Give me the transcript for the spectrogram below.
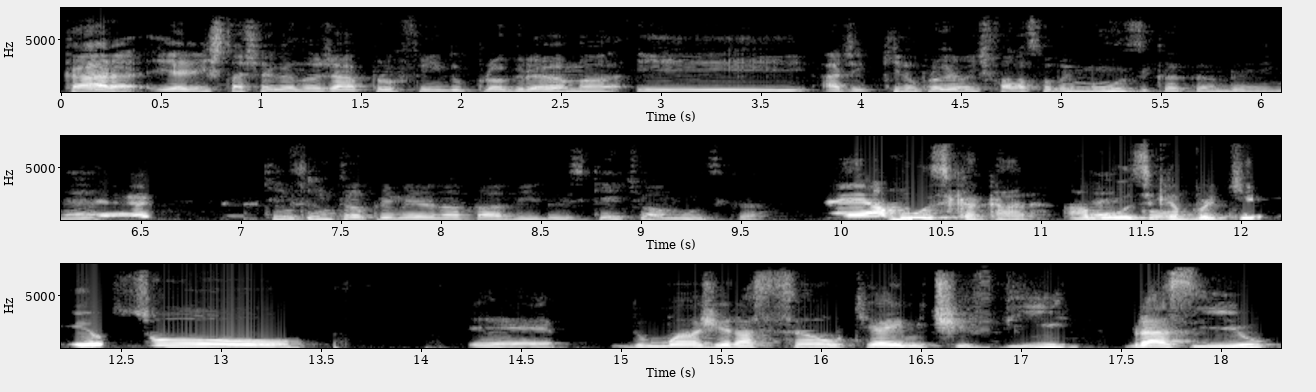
Cara, e a gente tá chegando já pro fim do programa e aqui no programa a gente fala sobre música também, né? É, quem que entrou primeiro na tua vida, o skate ou a música? É a música, cara. A é música, como? porque eu sou é, de uma geração que é a MTV Brasil,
